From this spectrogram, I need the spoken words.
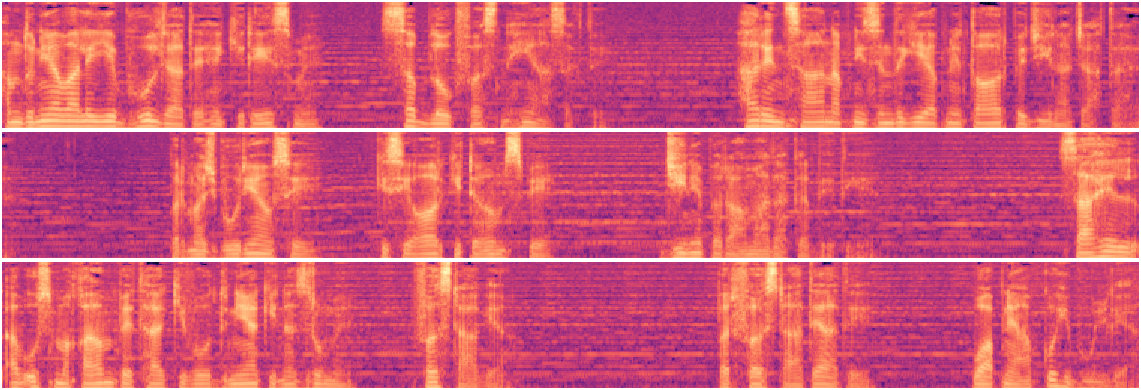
हम दुनिया वाले ये भूल जाते हैं कि रेस में सब लोग फ़र्स्ट नहीं आ सकते। हर इंसान अपनी ज़िंदगी अपने तौर पे जीना चाहता है, पर मजबूरियाँ उसे किसी और की टर्म्स पे जीने पर आमादा कर देती है। साहिल अब उस मकाम पे था कि वो दुनिया की नज़रों में फ़र्स्ट आ गया, पर फ़र्स्ट आते आते वो अपने आप को ही भूल गया।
